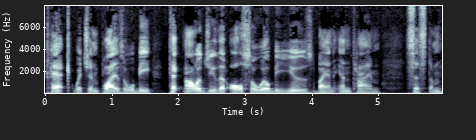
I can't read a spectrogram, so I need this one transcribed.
tech which implies it will be technology that also will be used by an end time system.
